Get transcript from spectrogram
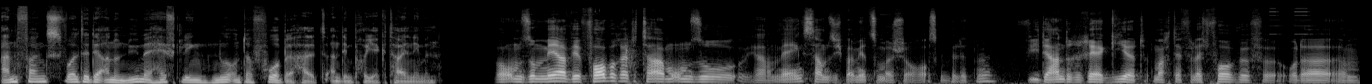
Anfangs wollte der anonyme Häftling nur unter Vorbehalt an dem Projekt teilnehmen. Aber umso mehr wir vorbereitet haben, umso ja, mehr Ängste haben sich bei mir zum Beispiel auch ausgebildet. Ne? Wie der andere reagiert, macht er vielleicht Vorwürfe oder ähm,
